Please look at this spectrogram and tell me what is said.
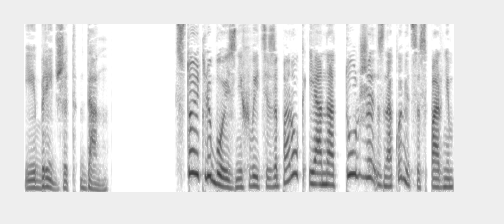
и Бриджит Дан. Стоит любой из них выйти за порог, и она тут же знакомится с парнем,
